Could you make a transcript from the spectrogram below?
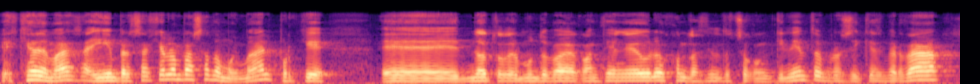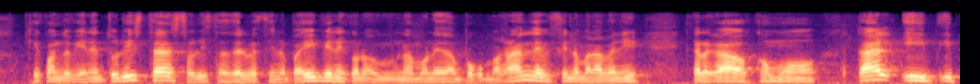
Es que además hay empresas que lo han pasado muy mal porque eh, no todo el mundo paga con 100 euros, con 208, con 500, pero sí que es verdad que cuando vienen turistas, turistas del vecino país, vienen con una moneda un poco más grande, en fin, no van a venir cargados como tal, y,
